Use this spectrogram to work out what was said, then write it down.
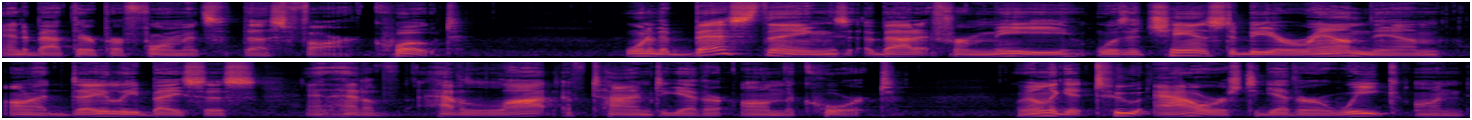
and about their performance thus far. Quote, one of the best things about it for me was a chance to be around them on a daily basis and had a, have a lot of time together on the court. We only get two hours together a week on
